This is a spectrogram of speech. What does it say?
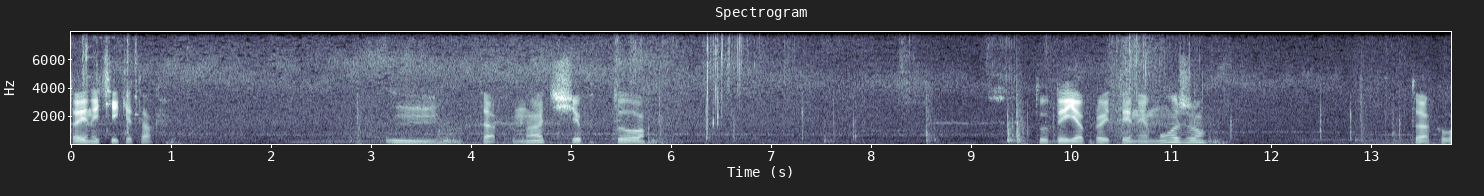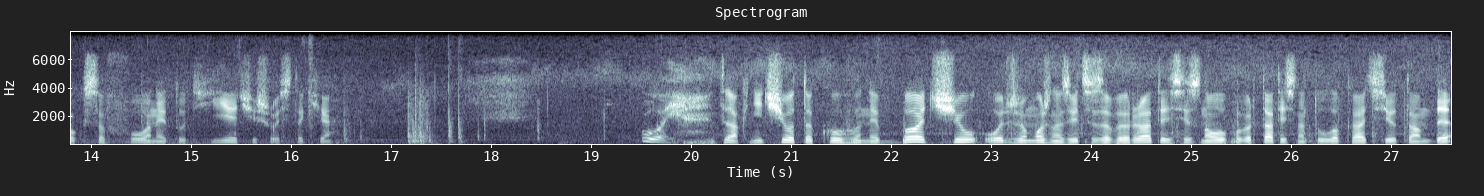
Та й не тільки так. М, Так, начебто. Туди я пройти не можу. Так, локсофони тут є чи щось таке. Ой, так, нічого такого не бачу. Отже, можна звідси забиратись і знову повертатись на ту локацію, там, де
